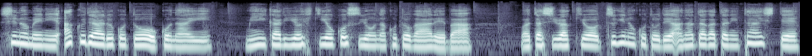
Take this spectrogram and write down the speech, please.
主の目に悪であることを行い、身怒りを引き起こすようなことがあれば、私は今日次のことであなた方に対して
